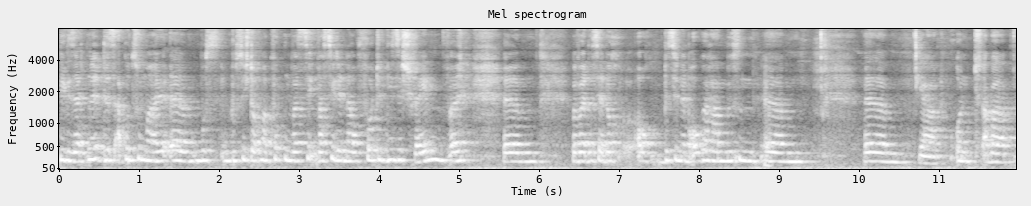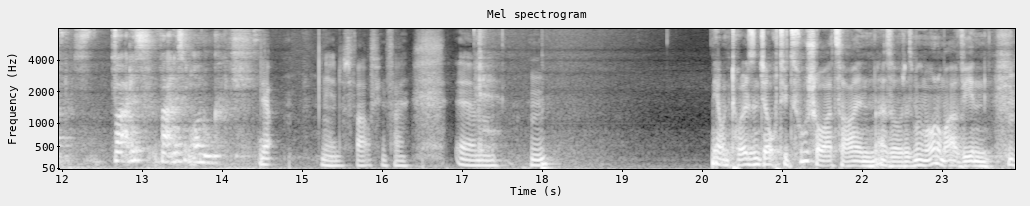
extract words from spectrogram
Wie gesagt, ne, das ab und zu mal äh, muss, muss ich doch mal gucken, was sie, was sie denn auf Portugiesisch schreiben, weil, ähm, weil wir das ja doch auch ein bisschen im Auge haben müssen. Ja, ähm, ähm, ja. und aber war alles, war alles in Ordnung. Ja, nee, das war auf jeden Fall. Ähm, hm. Ja, und toll sind ja auch die Zuschauerzahlen. Also, das muss man auch nochmal erwähnen. Mhm.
